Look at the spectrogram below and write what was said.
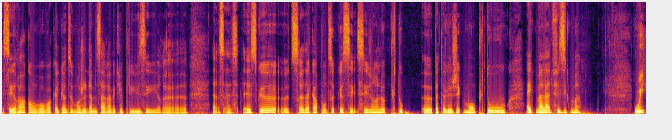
C'est rare qu'on va voir quelqu'un dire Moi, j'ai de la misère avec le plaisir. Euh, est- Est-ce que tu serais d'accord pour dire que ces, ces gens-là, plutôt euh, pathologiques, vont plutôt être malades physiquement? Oui,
